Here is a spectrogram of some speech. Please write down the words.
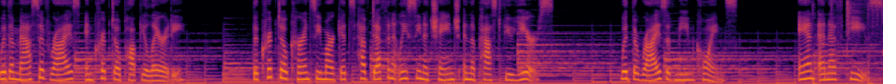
With a massive rise in crypto popularity, the cryptocurrency markets have definitely seen a change in the past few years. With the rise of meme coins and NFTs,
